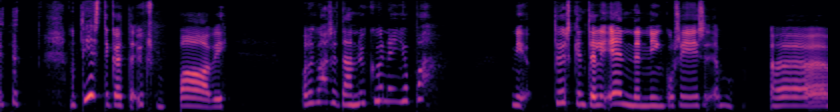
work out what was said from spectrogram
Mutta tiesittekö, että yksi Paavi, olikohan se tämä nykyinen jopa, niin työskenteli ennen niin kuin siis, öö,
